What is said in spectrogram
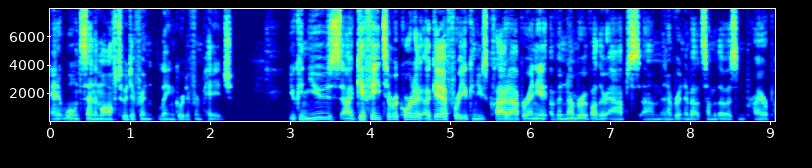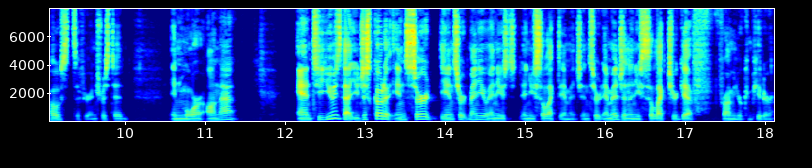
And it won't send them off to a different link or different page. You can use uh, Giphy to record a, a, GIF, or you can use CloudApp or any of a number of other apps. Um, and I've written about some of those in prior posts if you're interested in more on that. And to use that, you just go to insert the insert menu and you and you select image, insert image, and then you select your GIF from your computer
